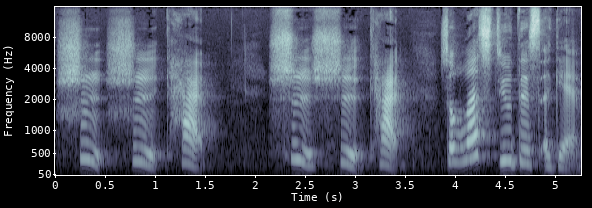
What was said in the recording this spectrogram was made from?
试试看，试试看. So let's do this again.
